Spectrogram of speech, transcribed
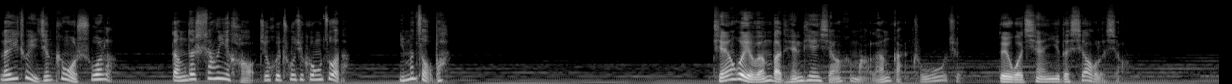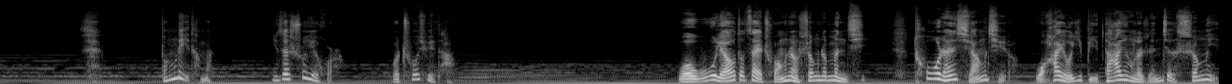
雷坠已经跟我说了，等他伤一好就会出去工作的。你们走吧。田慧文把田天祥和马兰赶出屋去，对我歉意的笑了笑。甭理他们，你再睡一会儿，我出去一趟。我无聊的在床上生着闷气，突然想起啊。我还有一笔答应了人家的生意，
